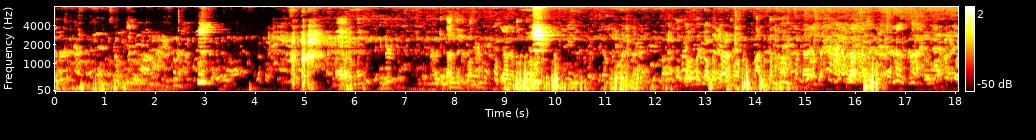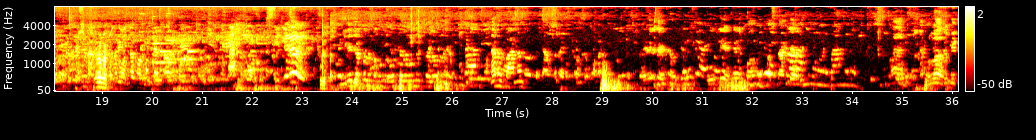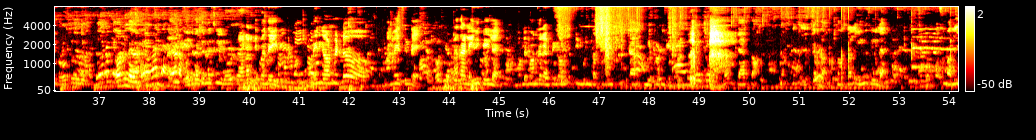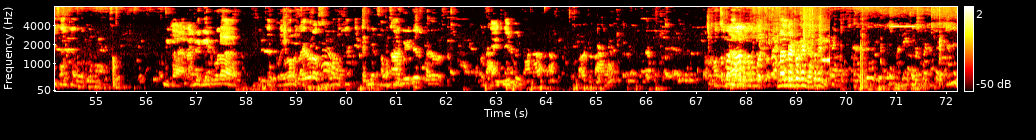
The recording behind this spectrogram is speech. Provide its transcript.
Over. గవర్నమెంట్లో మనం వేసిందే కానీ వాళ్ళు ఏమీ చేయలే. మురళీమోహన్ గారు ఎంపీ గవర్నమెంట్ దీని గురించి చాలా చేస్తాం. సంవత్సరాలు ఏమీ చేయలే. మళ్ళీ ఈసారి చేస్తాం. మీకు రైల్వే గేట్ కూడా డ్రైవర్ డ్రైవర్ సంవత్సరాలు గేట్ డ్రైవర్ వస్తుంది. శాంక్షన్ అయిపోయింది మళ్ళీ ఇంకోటి ఎంత రండి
